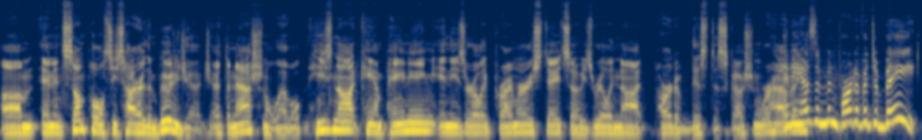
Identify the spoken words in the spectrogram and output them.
Um, and in some polls, he's higher than Buttigieg at the national level. He's not campaigning in these early primary states, so he's really not part of this discussion we're having. And he hasn't been part of a debate.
